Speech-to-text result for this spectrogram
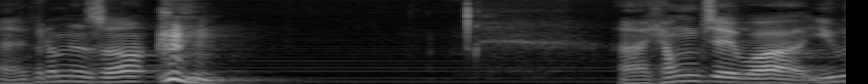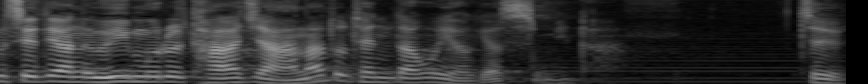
예, 그러면서 아, 형제와 이웃에 대한 의무를 다하지 않아도 된다고 여겼습니다. 즉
